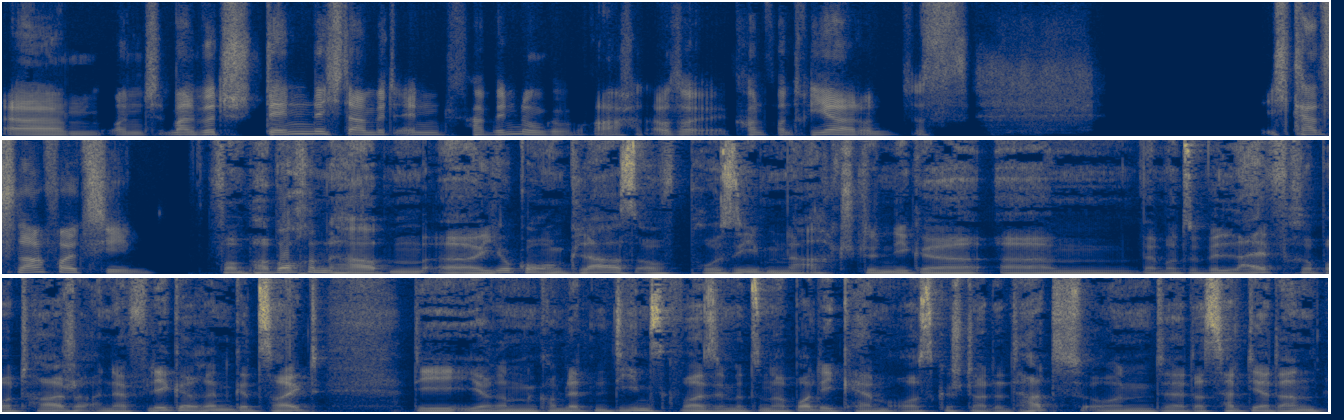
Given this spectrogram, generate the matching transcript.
Ähm, und man wird ständig damit in Verbindung gebracht, also konfrontiert. Und das, ich kann es nachvollziehen. Vor ein paar Wochen haben äh, Joko und Klaas auf Pro7 eine achtstündige, ähm, wenn man so will, Live-Reportage an der Pflegerin gezeigt, die ihren kompletten Dienst quasi mit so einer Bodycam ausgestattet hat. Und äh, das hat ja dann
